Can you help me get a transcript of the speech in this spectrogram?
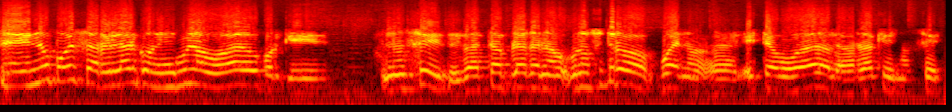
Eh, no podés arreglar con ningún abogado porque, no sé, gastar plata. No. Nosotros, bueno, eh, este abogado, la verdad que no sé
